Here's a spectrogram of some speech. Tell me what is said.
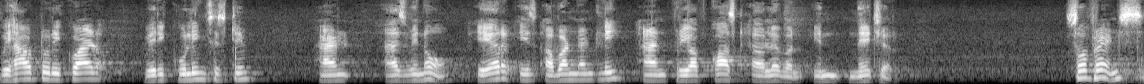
we have to require very cooling system. And as we know air is abundantly and free of cost available in nature. So friends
